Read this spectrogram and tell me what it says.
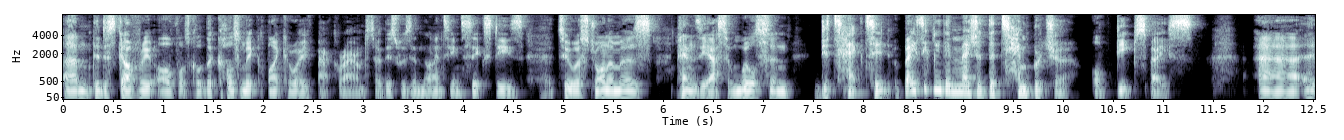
um, the discovery of what's called the cosmic microwave background. So this was in the 1960s. Uh, two astronomers, Penzias and Wilson, detected basically they measured the temperature of deep space. Uh, uh,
